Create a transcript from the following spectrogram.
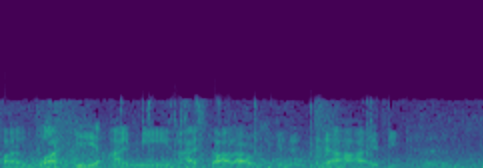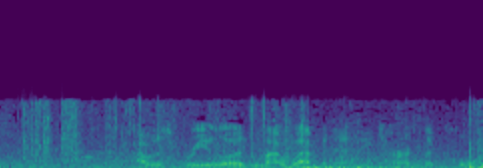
By lucky, I mean I thought I was gonna die because I was reloading my weapon as he turned the corner.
